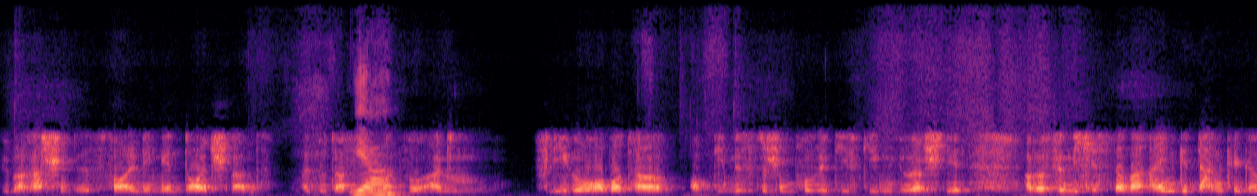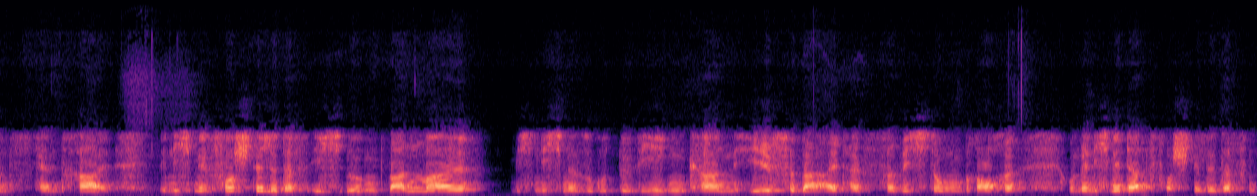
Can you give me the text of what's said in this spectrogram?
überraschend ist, vor allen Dingen in Deutschland. Also dass ja. man so einem Pflegeroboter optimistisch und positiv gegenübersteht. Aber für mich ist dabei ein Gedanke ganz zentral. Wenn ich mir vorstelle, dass ich irgendwann mal mich nicht mehr so gut bewegen kann, Hilfe bei Alltagsverrichtungen brauche. Und wenn ich mir dann vorstelle, dass ein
